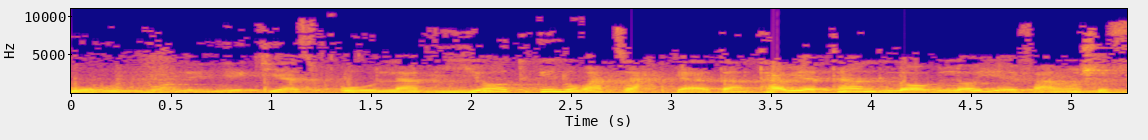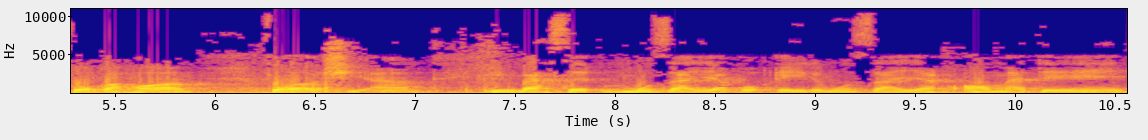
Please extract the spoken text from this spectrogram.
به عنوان یکی از اولویات این رو مطرح کردن. طبیعتا لابلای فرماش فقها هم هم این بحث مزیق و غیر مزیق آمده.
